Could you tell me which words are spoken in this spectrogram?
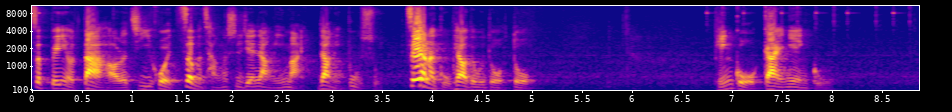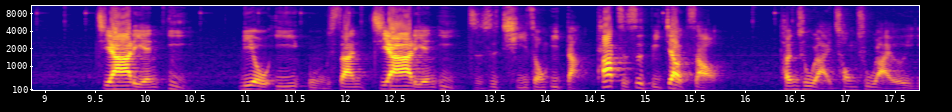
这边有大好的机会，这么长的时间让你买，让你部署。这样的股票多不多？多。苹果概念股，嘉联益六一五三，嘉联益只是其中一档，它只是比较早喷出来、冲出来而已。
